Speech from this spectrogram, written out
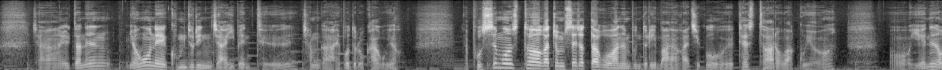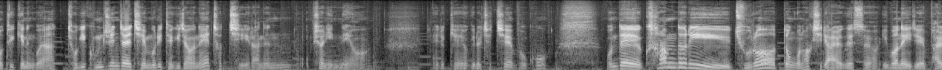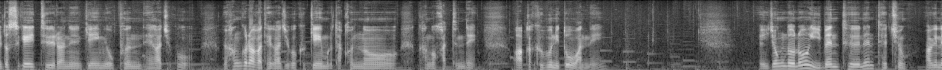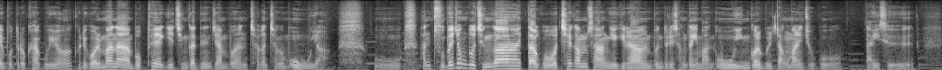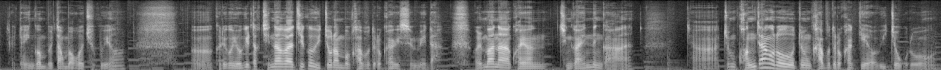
자, 일단은 영혼의 굶주린 자 이벤트 참가해 보도록 하고요. 자, 보스 몬스터가 좀 세졌다고 하는 분들이 많아가지고 테스트하러 왔고요. 어, 얘는 어떻게 깨는 거야? 저기 굶주린 자의 재물이 되기 전에 처치라는 옵션이 있네요. 자, 이렇게 여기를 채취해보고 근데 사람들이 줄었던 건 확실히 알겠어요. 이번에 이제 발더스 게이트라는 게임이 오픈해가지고 그 한글화가 돼가지고 그 게임으로 다 건너간 것 같은데 아, 아까 그분이 또 왔네. 이 정도로 이벤트는 대충 확인해 보도록 하고요. 그리고 얼마나 모팩이 증가되는지 한번 차근차근 오야 오, 한 두 배 정도 증가했다고 체감상 얘기를 하는 분들이 상당히 많. 오, 인걸불 짱 많이 주고 나이스. 자, 일단 인걸불 딱 먹어주고요. 어, 그리고 여길 딱 지나가지고 위쪽으로 한번 가보도록 하겠습니다. 얼마나 과연 증가했는가. 자, 좀 광장으로 좀 가보도록 할게요. 위쪽으로.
